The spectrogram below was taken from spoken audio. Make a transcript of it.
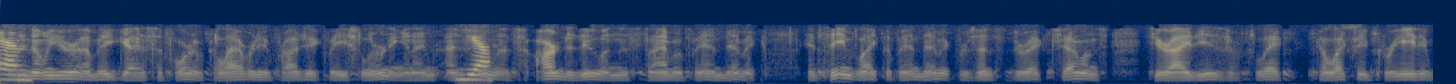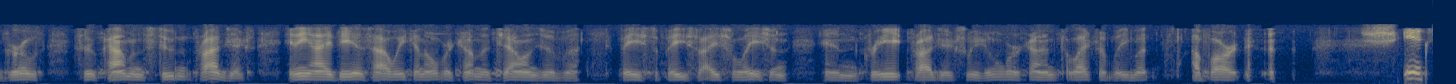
I Um, know you're a big uh, supporter of collaborative project-based learning, and I'm, I assume Yeah. it's hard to do in this time of pandemic. It seems like the pandemic presents a direct challenge to your ideas of collect, collective creative growth through common student projects. Any ideas how we can overcome the challenge of uh, face-to-face isolation and create projects we can work on collectively but apart? it's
